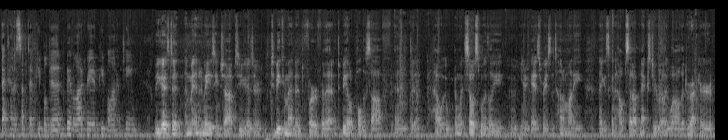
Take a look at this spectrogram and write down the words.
that kind of stuff that people did. We have a lot of creative people on our team. You guys did an amazing job, so you guys are to be commended for, for that and to be able to pull this off and uh, how it, it went so smoothly. You know, you guys raised a ton of money. I think it's going to help set up next year really well. The director,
